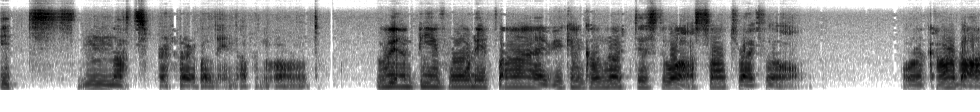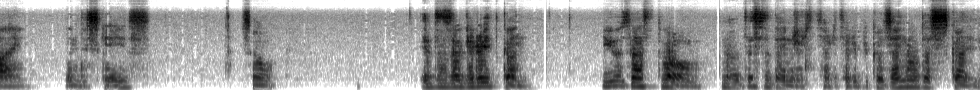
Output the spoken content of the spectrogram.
it's not preferable in open world. UMP-45, you can convert this to an assault rifle or a carbine in this case. So it is a great gun. Use as well. Now this is dangerous territory because I know this gun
